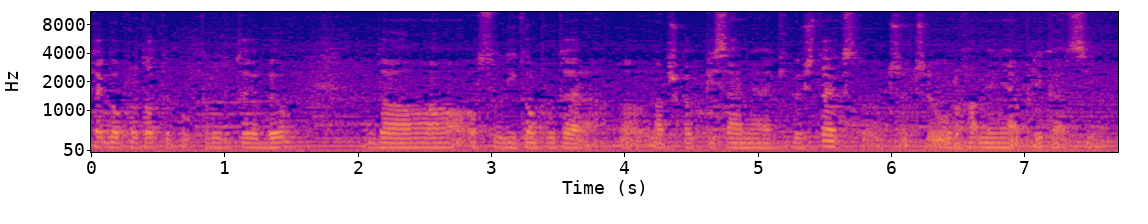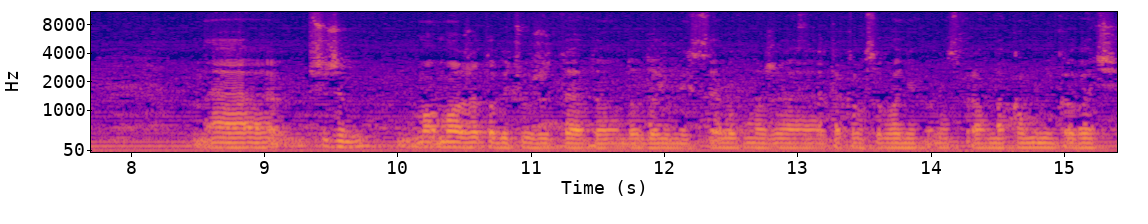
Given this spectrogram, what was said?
tego prototypu, który tutaj był, do obsługi komputera, do na przykład pisania jakiegoś tekstu czy, czy uruchamiania aplikacji. E, Przy czym mo, może to być użyte do, do, do innych celów, może taka osoba niepełnosprawna komunikować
